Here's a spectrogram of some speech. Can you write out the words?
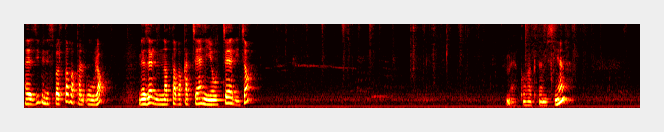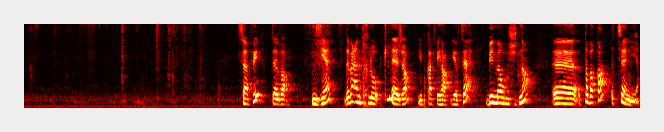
هذه بالنسبة للطبقة الأولى. مازال لنا الطبقة الثانية والثالثة. معكم هكذا مزيان. صافي دابا مزيان. دابا غندخلو الثلاجة يبقى فيها يرتاح. بين ما وجدنا آه الطبقة الثانية.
